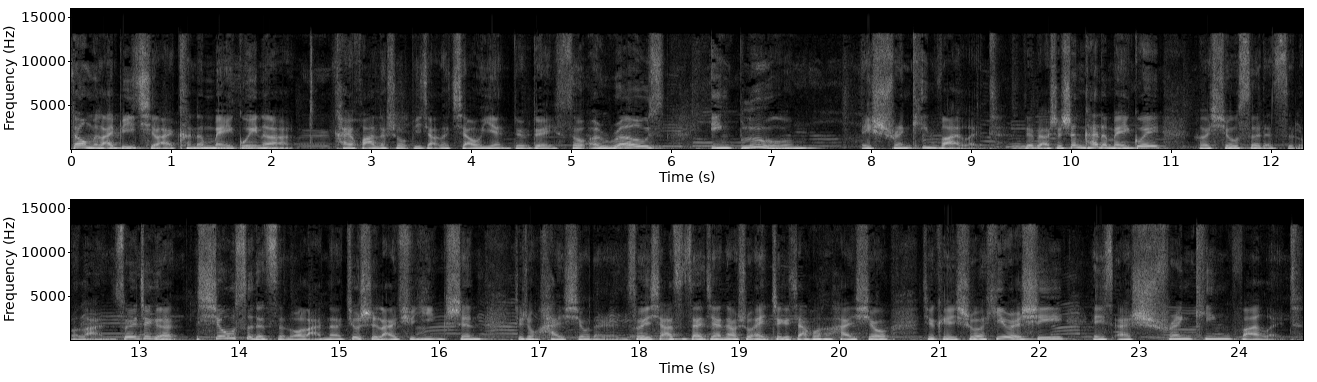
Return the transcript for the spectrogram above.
当我们来比起来，可能玫瑰呢开花的时候比较的娇艳，对不对？So a rose in bloom, a shrinking violet，就表示盛开的玫瑰和羞涩的紫罗兰。所以这个羞涩的紫罗兰呢，就是来去引申这种害羞的人。所以下次再见到说，哎，这个家伙很害羞，就可以说 he or she is a shrinking violet。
